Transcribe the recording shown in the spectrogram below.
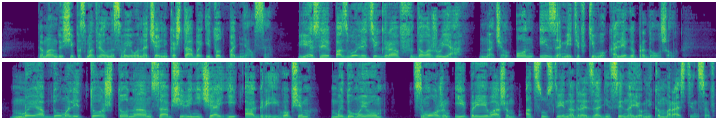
Командующий посмотрел на своего начальника штаба, и тот поднялся. «Если позволите, граф, доложу я», — начал он и, заметив кивок коллега, продолжил. «Мы обдумали то, что нам сообщили Нечай и Агрий. В общем, мы, думаю, Сможем и при вашем отсутствии надрать задницы наемникам мрастинцев.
